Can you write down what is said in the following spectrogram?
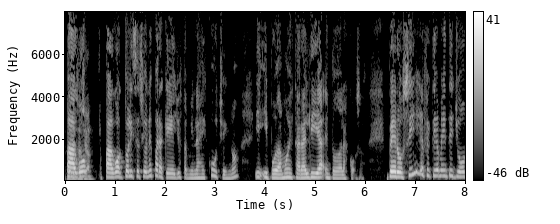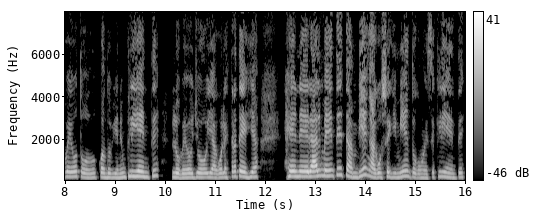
pago, pago actualizaciones para que ellos también las escuchen, ¿no? Y, y, podamos estar al día en todas las cosas. Pero sí, efectivamente, yo veo todo. Cuando viene un cliente, lo veo yo y hago la estrategia. Generalmente también hago seguimiento con ese cliente.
